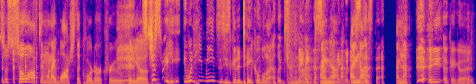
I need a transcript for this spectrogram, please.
So so often when I watch the Corridor Crew videos, it's just he, what he means is he's going to take a while explaining. I'm not. I'm not. I'm not. That. I'm not. He, okay, go ahead.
